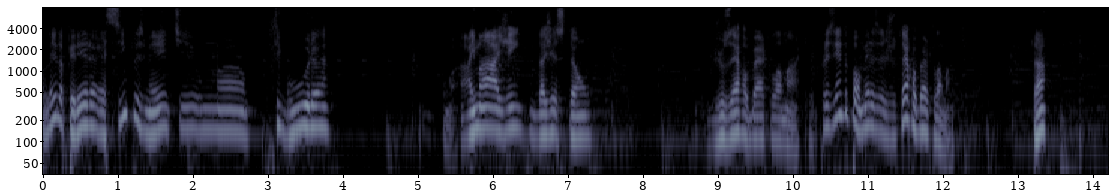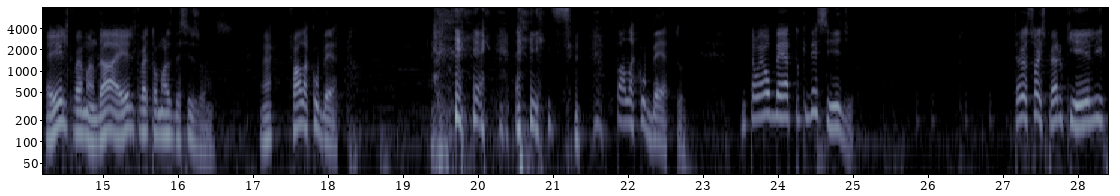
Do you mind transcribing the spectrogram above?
Leila Pereira é simplesmente uma figura, a imagem da gestão José Roberto Lamac. O presidente do Palmeiras é José Roberto Lamac. Tá? É ele que vai mandar, é ele que vai tomar as decisões. Né? Fala com o Beto. é isso. Fala com o Beto. Então é o Beto que decide. Então eu só espero que ele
